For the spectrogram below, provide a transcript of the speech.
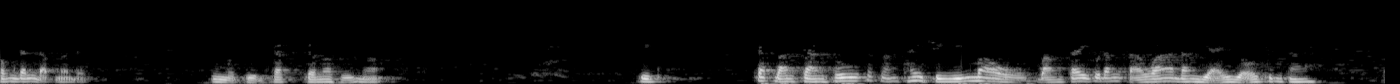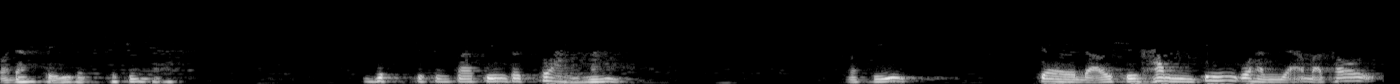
không đánh đập nó được. Nhưng mà tìm cách cho nó hiểu nó. Thì các bạn càng tu, các bạn thấy sự nhiễm màu bàn tay của đấng tạo hóa đang dạy dỗ chúng ta và đang trị được cho chúng ta. Giúp cho chúng ta tiến tới toàn năng. Mà chỉ chờ đợi sự hành tiến của hành giả mà thôi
